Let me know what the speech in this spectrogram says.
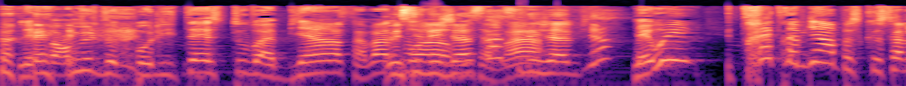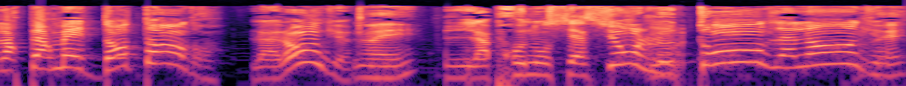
Les formules de politesse, tout va bien, ça va Mais c'est déjà oui, ça, c'est déjà bien. Mais oui, très très bien parce que ça leur permet d'entendre la langue, Ouais. la prononciation, le ton de la langue,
